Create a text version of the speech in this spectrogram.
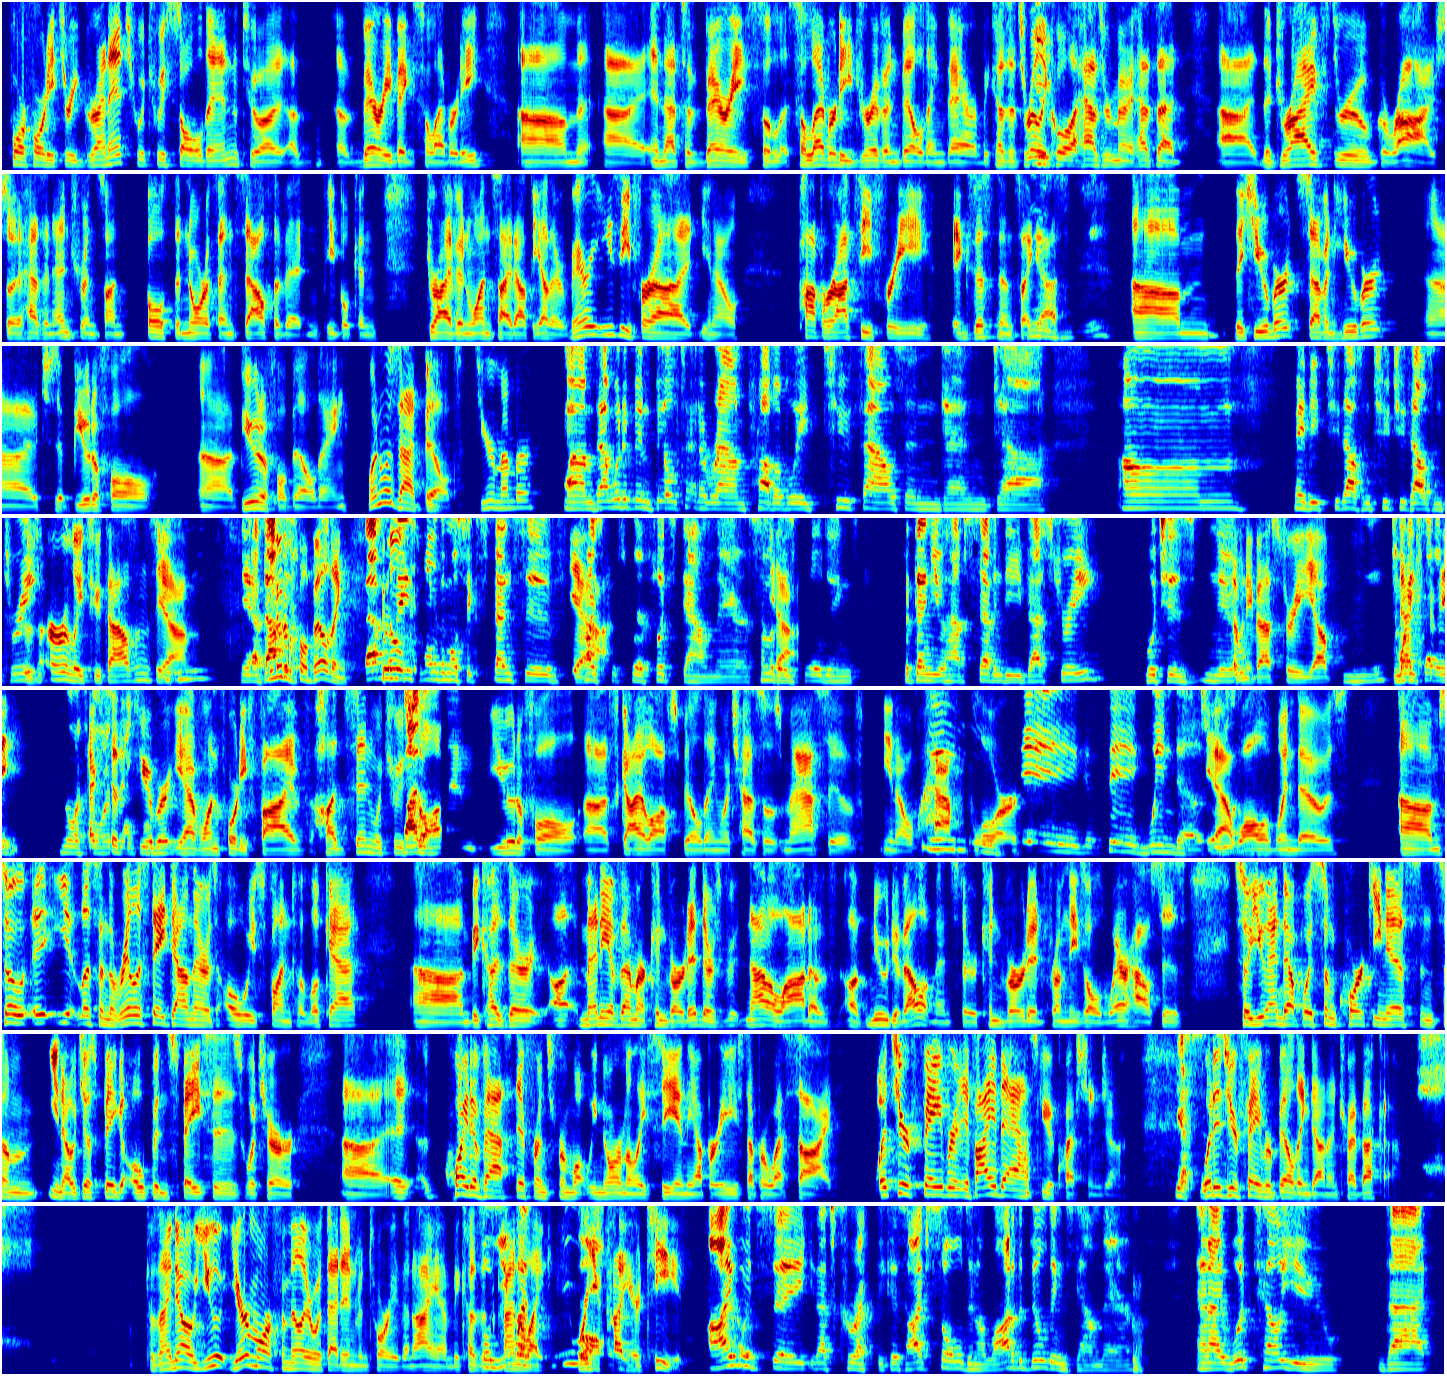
443 Greenwich, which we sold in to a, a, a very big celebrity. Um, uh, and that's a very ce- celebrity driven building there because it's really mm. cool. It has, remember, it has that, uh, the drive through garage. So it has an entrance on both the north and south of it, and people can drive in one side out the other. Very easy for a, you know, paparazzi free existence, I guess. Mm-hmm. Um, the Hubert, Seven Hubert, uh, which is a beautiful, uh, beautiful building. When was that built? Do you remember? Um, that would have been built at around probably 2000 and uh, um, maybe 2002, 2003. It was early 2000s. Yeah. Mm-hmm. Yeah, that beautiful was, building. That built, remains one of the most expensive yeah. price per square foots down there. Some of yeah. those buildings, but then you have 70 Vestry, which is new. 70 Vestry, yep. Mm-hmm. 27, North Next north, to the Hubert, you have 145 Hudson, which we saw beautiful uh, Skylofts building, which has those massive, you know, half floor, big, big windows. Yeah, wall of windows. Um, so it, listen, the real estate down there is always fun to look at um, because there uh, many of them are converted. There's not a lot of of new developments. They're converted from these old warehouses so you end up with some quirkiness and some you know just big open spaces which are uh, quite a vast difference from what we normally see in the upper east upper west side What's your favorite? If I had to ask you a question, John, Yes. what is your favorite building down in Tribeca? Because I know you you're more familiar with that inventory than I am because it's you kind of like where you cut your teeth. I would say that's correct because I've sold in a lot of the buildings down there. And I would tell you that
